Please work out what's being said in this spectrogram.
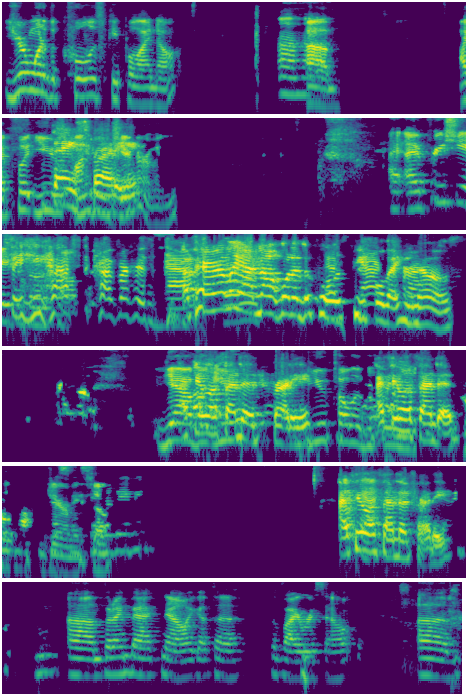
you're one of the coolest people I know, Uh-huh. um, I put you Thanks, under Freddie. Jeremy. I, I appreciate See, he vote of has to cover his ass. Apparently, I'm not one of the coolest people that he knows. Yeah, I feel but you- offended, Freddie. You told me I feel offended. Jeremy. So Santa baby. I feel Okay. offended, Freddie. Um, but I'm back now. I got the the virus out. Um,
